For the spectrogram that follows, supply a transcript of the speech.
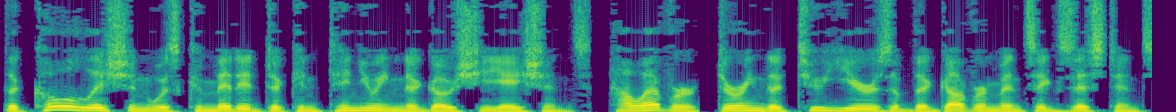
The coalition was committed to continuing negotiations, however, during the two years of the government's existence,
